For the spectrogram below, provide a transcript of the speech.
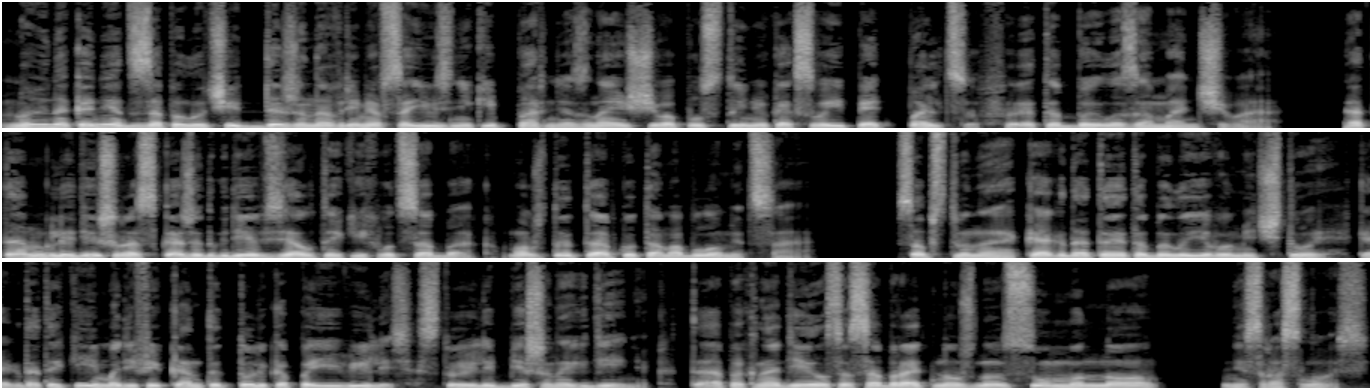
Ну и, наконец, заполучить даже на время в союзники парня, знающего пустыню как свои пять пальцев, это было заманчиво. А там, глядишь, расскажет, где взял таких вот собак. Может, и тапку там обломится. Собственно, когда-то это было его мечтой. Когда такие модификанты только появились, стоили бешеных денег. Тапок надеялся собрать нужную сумму, но не срослось.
